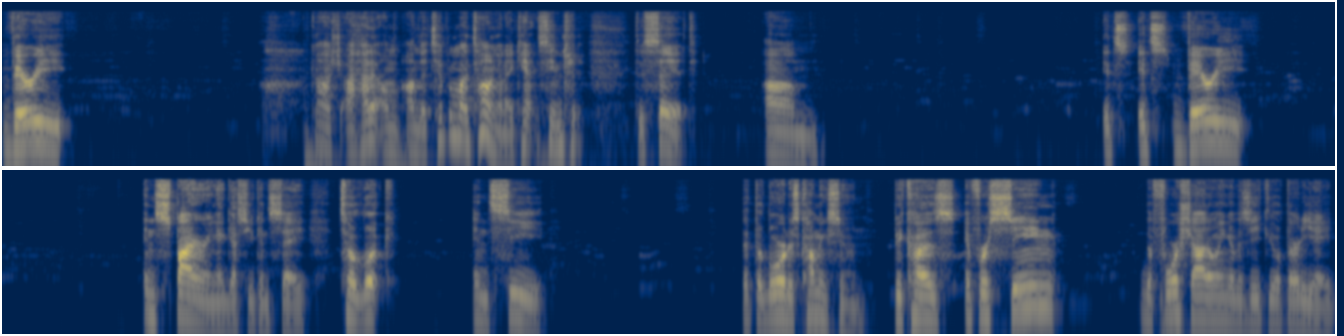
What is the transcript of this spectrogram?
very gosh I had it on, on the tip of my tongue and I can't seem to to say it um it's it's very inspiring I guess you can say to look and see that the Lord is coming soon because if we're seeing the foreshadowing of Ezekiel 38,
